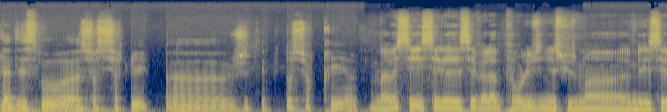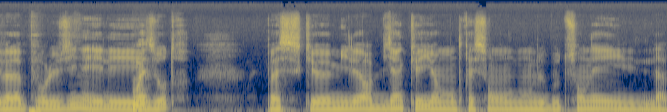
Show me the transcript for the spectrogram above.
de la Desmo euh, sur ce circuit. Euh, J'étais plutôt surpris. Bah ouais, c'est, valable pour l'usine, excuse-moi, euh, mais c'est valable pour l'usine et les Ouais. autres. Parce que Miller, bien qu'ayant montré son, le bout de son nez, il n'a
